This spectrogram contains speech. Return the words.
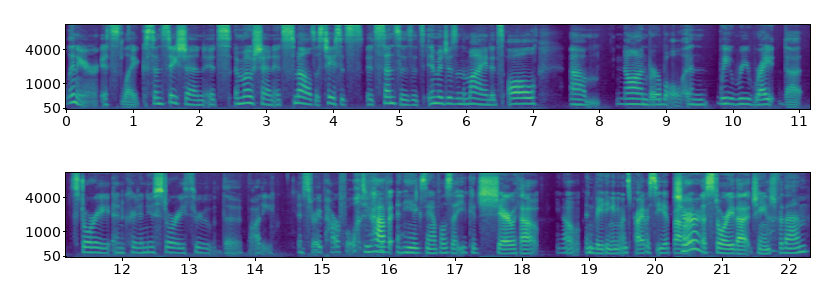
linear. It's like sensation, it's emotion, it's smells, it's taste, it's it's senses, it's images in the mind. It's all um, nonverbal, and we rewrite that story and create a new story through the body. It's very powerful. Do you have any examples that you could share without you know invading anyone's privacy about sure. a story that changed yeah. for them?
